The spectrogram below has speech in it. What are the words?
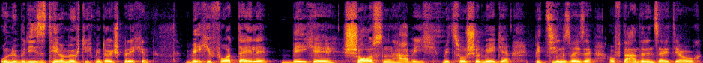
Und über dieses Thema möchte ich mit euch sprechen. Welche Vorteile, welche Chancen habe ich mit Social Media, beziehungsweise auf der anderen Seite auch,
